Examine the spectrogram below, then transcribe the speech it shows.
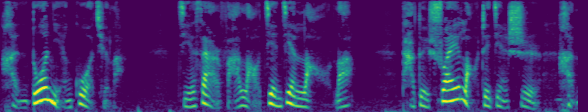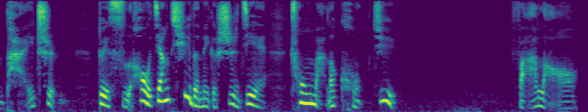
很多年过去了。杰塞尔法老渐渐老了，他对衰老这件事很排斥，对死后将去的那个世界充满了恐惧。法老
